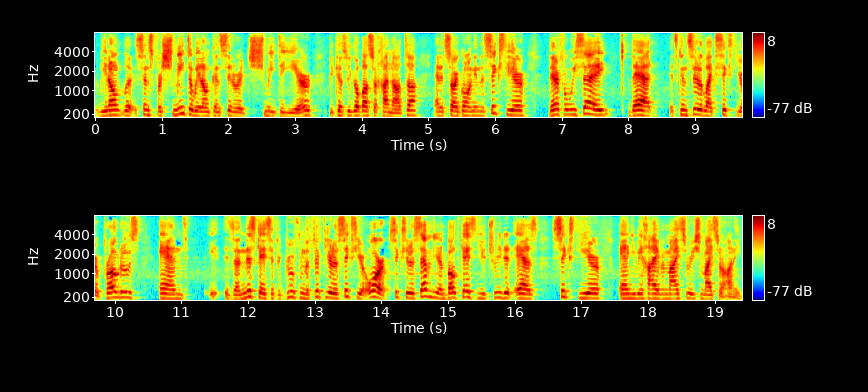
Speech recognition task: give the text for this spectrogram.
we don't since for Shemitah we don't consider it Shemitah year because we go Basar Chanata and it started going in the sixth year. Therefore, we say that it's considered like sixth year produce, and is in this case if it grew from the fifth year to sixth year or sixth year to seventh year. In both cases, you treat it as sixth year, and you be chayiv and meiser and meiser honey.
